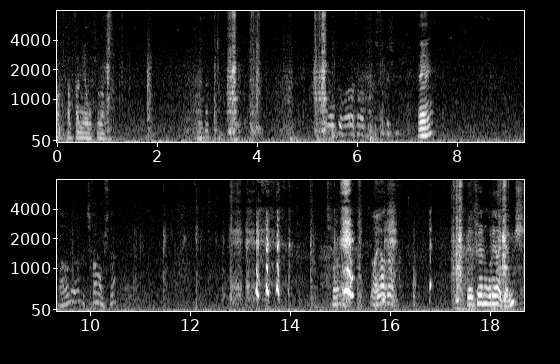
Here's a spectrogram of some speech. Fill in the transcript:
Bak tahtanın yamukluğuna bak. Koltuğun arasına sıkışmış. Ee? Ağlıyor. Çıkamamış da. Çıkardı. Ayağı da el freni oraya gelmiş.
